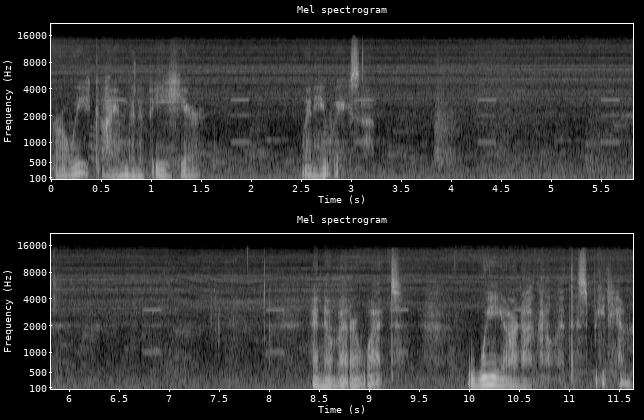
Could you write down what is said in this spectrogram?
for a week, I am going to be here when he wakes up. And no matter what, we are not going to let this beat him.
